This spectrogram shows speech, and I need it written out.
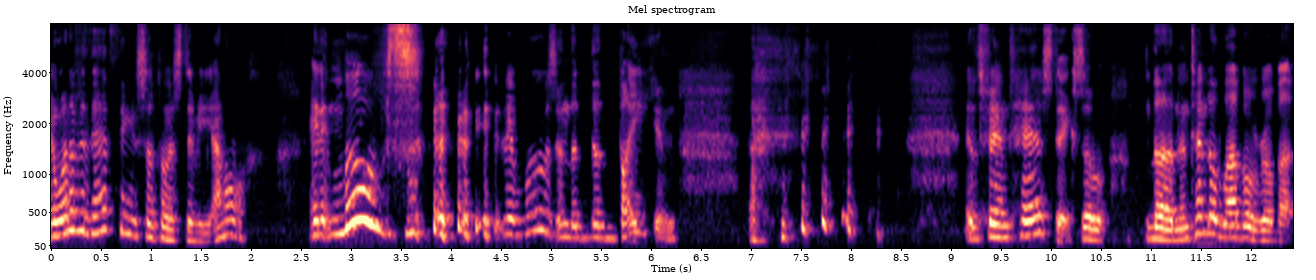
And whatever that thing is supposed to be, I don't and it moves. it moves, and the the bike and it's fantastic. So the Nintendo Labo Robot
